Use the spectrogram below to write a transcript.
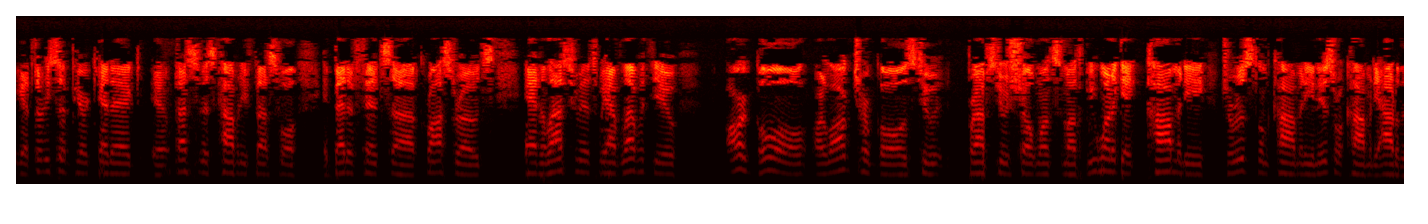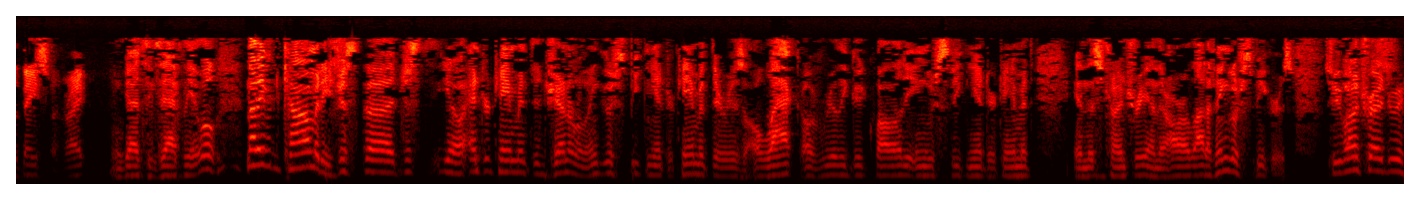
you again, 37 Pierre uh, Festivus Comedy Festival. It benefits uh, Crossroads. And the last few minutes we have left with you, our goal, our long-term goal is to perhaps do a show once a month. We want to get comedy, Jerusalem comedy and Israel comedy out of the basement, right? That's exactly it. Well, not even comedy, just uh, just you know, entertainment in general. English speaking entertainment. There is a lack of really good quality English speaking entertainment in this country, and there are a lot of English speakers. So we want to try to do a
